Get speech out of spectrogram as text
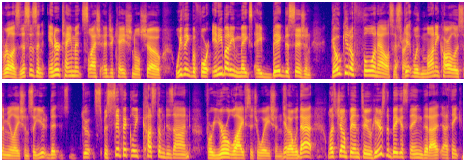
Realize this is an entertainment slash educational show. We think before anybody makes a big decision, go get a full analysis. Right. Get with Monte Carlo simulation, so you that's specifically custom designed for your life situation. So with that, let's jump into here's the biggest thing that I, I think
